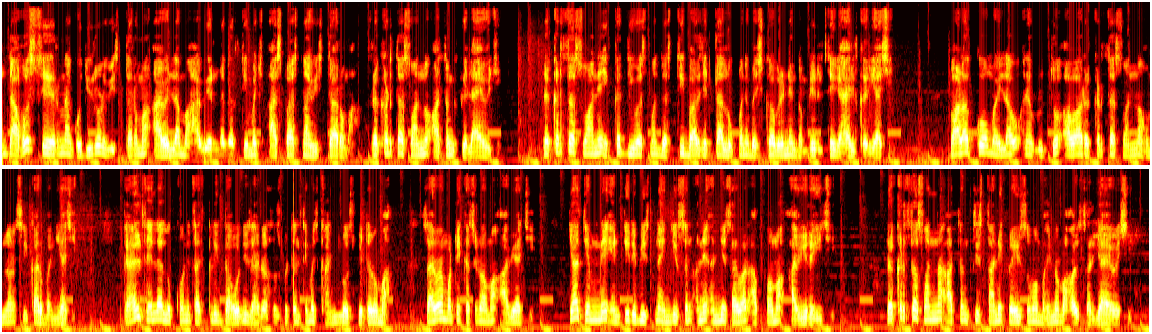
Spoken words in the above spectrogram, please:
દાહોદ શહેરના ગોદીરોડ વિસ્તારમાં આવેલા મહાવીરનગર તેમજ આસપાસના વિસ્તારોમાં રખડતા શ્વાનનો આતંક ફેલાયો છે. રખડતા શ્વાને એક જ દિવસમાં દસથી બાર જેટલા લોકોને બચકાભરીને ગંભીર રીતે ઘાયલ કર્યા છે. બાળકો, મહિલાઓ અને વૃદ્ધો આવા રખડતા શ્વાનના હુમલાનો શિકાર બન્યા છે. ઘાયલ થયેલા લોકોને તાત્કાલિક દાહોદની ઝાયડસ હોસ્પિટલ તેમજ ખાનગી હોસ્પિટલોમાં સારવાર માટે ખસેડવામાં આવ્યા છે. જ્યાં તેમને એન્ટીરેબિસના ઇન્જેક્શન અને અન્ય સારવાર આપવામાં આવી રહી છે. રખડતા શ્વાનના આતંકથી સ્થાનિક રહીશોમાં ભયનો માહોલ સર્જાયો છે.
